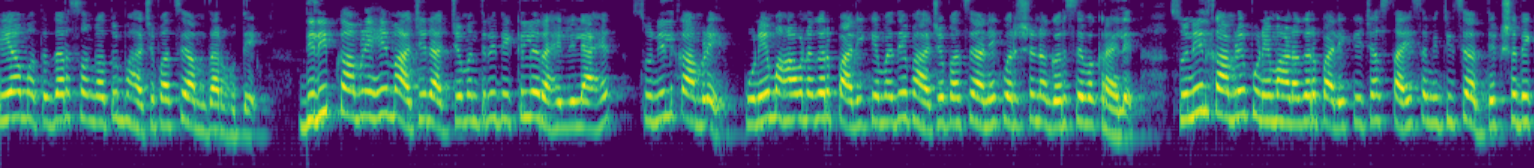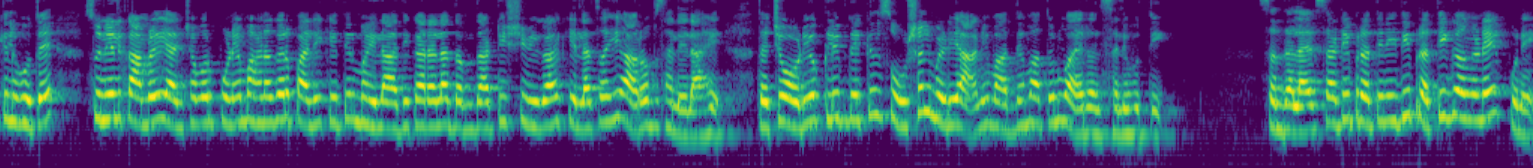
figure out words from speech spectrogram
हे या मतदारसंघातून भाजपाचे आमदार होते. दिलीप कांबळे हे माजी राज्यमंत्री देखील राहिलेले आहेत. सुनील कांबळे पुणे महानगरपालिकेमध्ये भाजपाचे अनेक वर्ष नगरसेवक राहिलेत. सुनील कांबळे पुणे महानगरपालिकेच्या स्थायी समितीचे अध्यक्ष देखील होते. सुनील कांबळे यांच्यावर पुणे महानगरपालिकेतील महिला अधिकाऱ्याला दमदाटी शिवीगाळ केल्याचाही आरोप झालेला आहे. त्याची ऑडिओ क्लिप देखील सोशल मीडिया आणि माध्यमातून व्हायरल झाली होती. संध्या लाईव्हसाठी प्रतिनिधी प्रतीक गंगणे पुणे.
